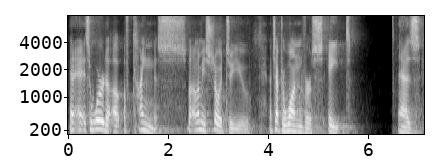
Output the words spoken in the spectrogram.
And it's a word of, of kindness. Let me show it to you. Uh, chapter 1, verse 8, as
